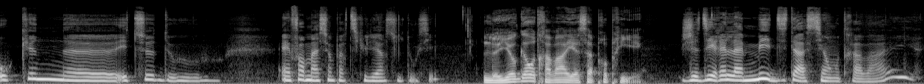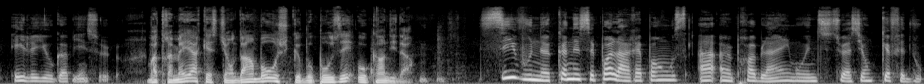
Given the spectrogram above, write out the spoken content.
aucune euh, étude ou information particulière sur le dossier. Le yoga au travail est approprié. Je dirais la méditation au travail et le yoga, bien sûr. Votre meilleure question d'embauche que vous posez aux candidats. Si vous ne connaissez pas la réponse à un problème ou une situation, que faites-vous?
